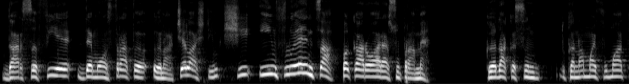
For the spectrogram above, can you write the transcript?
dar să fie demonstrată în același timp și influența pe care o are asupra mea. Că dacă sunt, că n-am mai fumat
